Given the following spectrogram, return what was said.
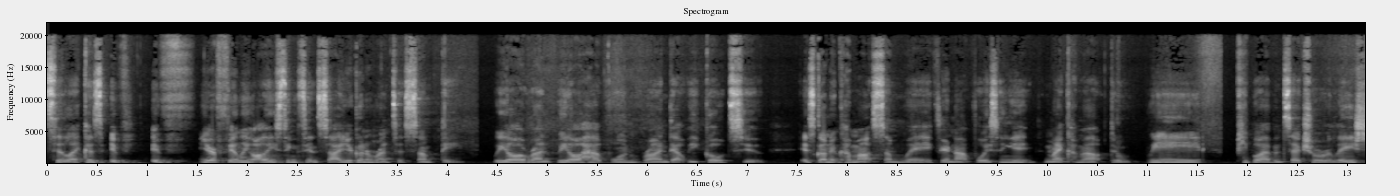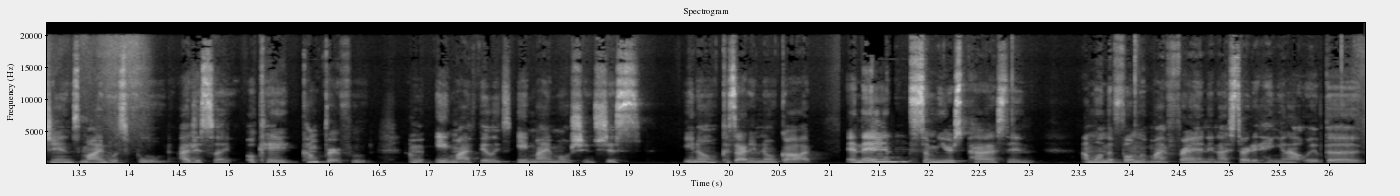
to like, because if, if you're feeling all these things inside, you're going to run to something. We all run, we all have one run that we go to it's going to come out some way if you're not voicing it. It might come out through weed, people having sexual relations. Mine was food. I just like, okay, comfort food. I'm gonna eat my feelings, eat my emotions, just, you know, because I didn't know God. And then some years passed and I'm on the phone with my friend and I started hanging out with the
